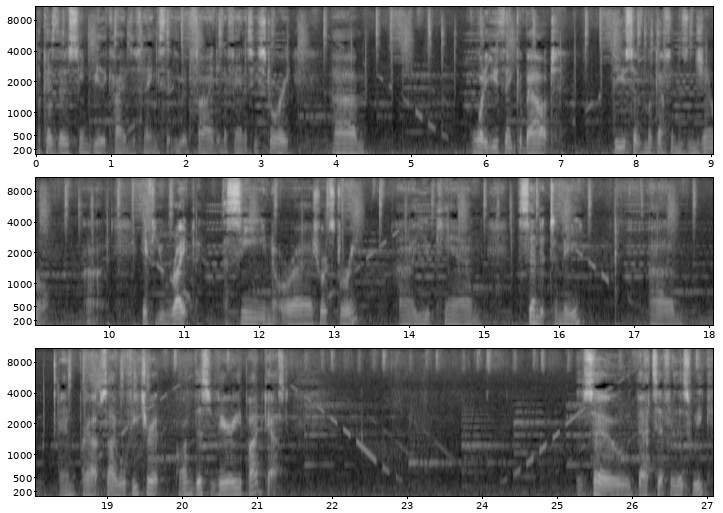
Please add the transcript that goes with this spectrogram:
because those seem to be the kinds of things that you would find in a fantasy story, um, what do you think about the use of MacGuffins in general? Uh, if you write a scene or a short story, uh, you can send it to me, um, and perhaps I will feature it on this very podcast. So that's it for this week.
